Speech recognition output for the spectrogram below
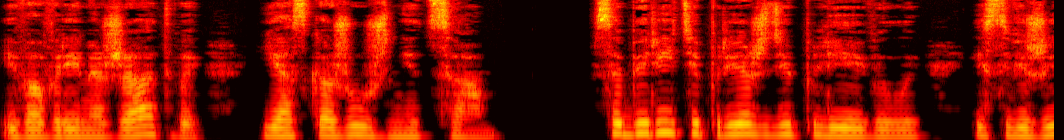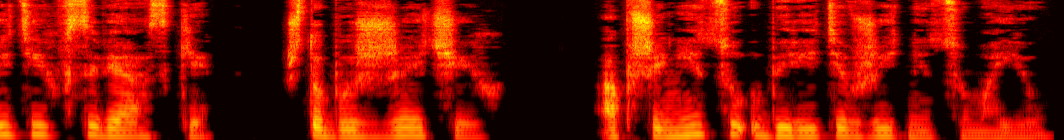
И во время жатвы я скажу жнецам, соберите прежде плевелы и свяжите их в связке, чтобы сжечь их, а пшеницу уберите в житницу мою».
